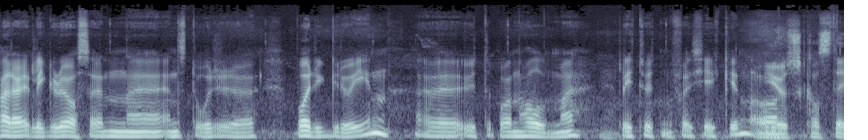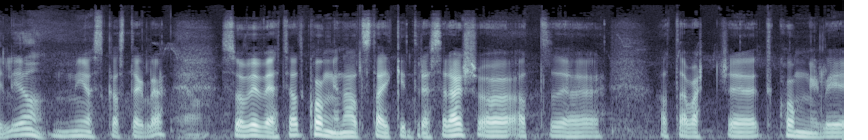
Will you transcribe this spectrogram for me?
her ligger det jo også en, en stor borgruin ute på en holme litt utenfor kirken. Mjøskastellet, ja. Mjøskastellet. Så vi vet jo at kongen har hatt sterke interesser her, så at, at det har vært et kongelig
